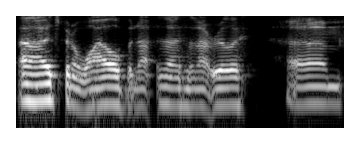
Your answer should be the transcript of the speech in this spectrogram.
Uh, it's been a while, but not not, not really. Um,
